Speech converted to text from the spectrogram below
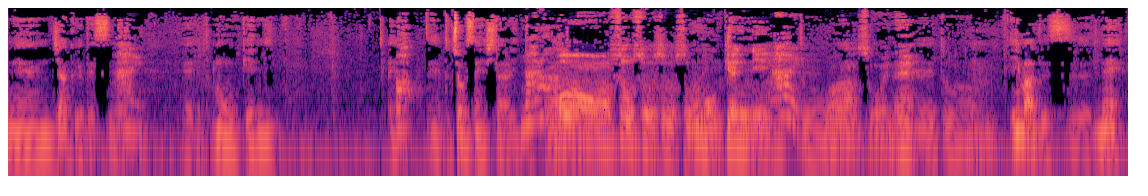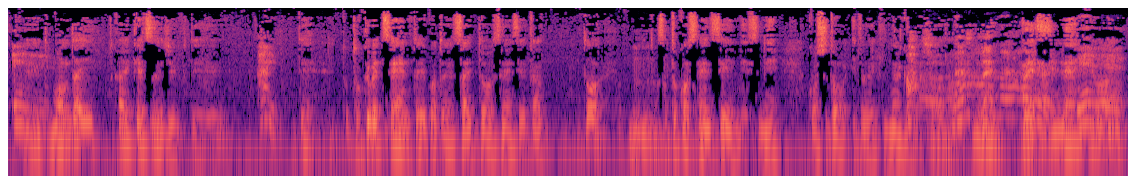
年弱ですね、はい。えー、と門検に、えーあ。えーと挑戦したりとか。なるほど。おおそうそうそうそう。門検に。はい。あとは、うんすごいね。えー、と今ですね、ええ。えーと問題解決塾というはい。で、えーと特別編ということで斉藤先生とと,、うん。里子先生にですねご指導いただきながらですね、ええ今え。え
